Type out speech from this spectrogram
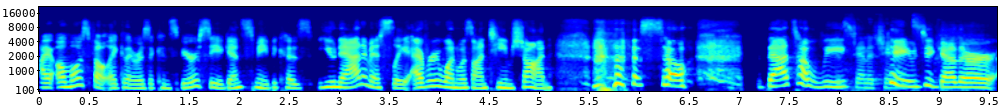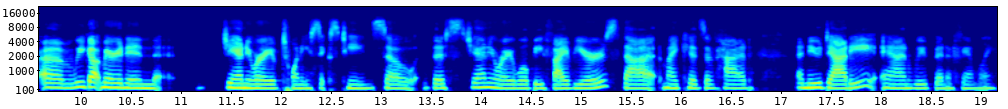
I almost felt like there was a conspiracy against me because unanimously everyone was on Team Sean. so that's how we came together. Um, we got married in January of 2016. So this January will be five years that my kids have had a new daddy and we've been a family.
